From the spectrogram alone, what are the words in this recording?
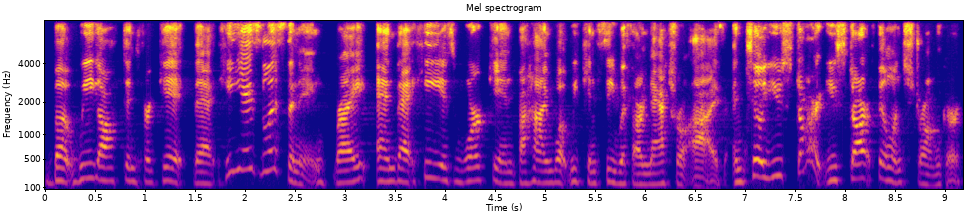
but we often forget that He is listening, right? And that He is working behind what we can see with our natural eyes until you start. You start feeling stronger.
